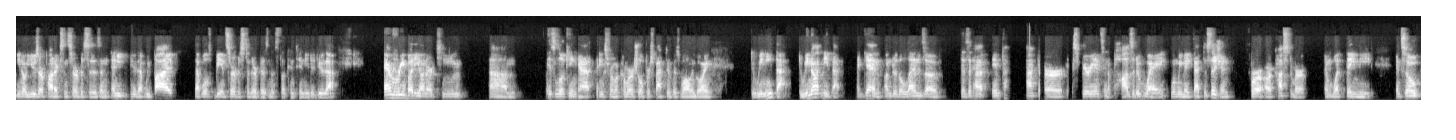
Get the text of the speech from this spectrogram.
you know use our products and services and anything that we buy that will be in service to their business, they'll continue to do that. Everybody on our team um, is looking at things from a commercial perspective as well and going, do we need that? Do we not need that? Again, under the lens of does it have impact our experience in a positive way when we make that decision for our customer and what they need? And so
